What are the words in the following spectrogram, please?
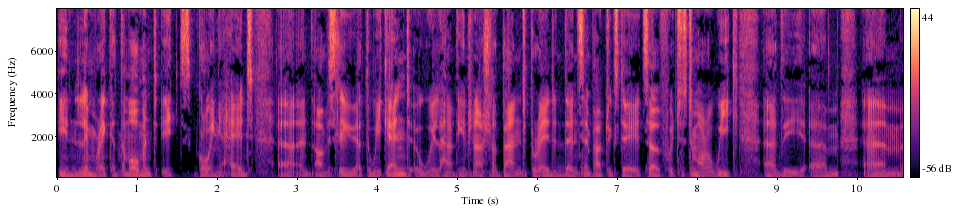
in Limerick at the moment. It's going ahead. Uh, and obviously, at the weekend, we'll have the International Band Parade and then St. Patrick's Day itself, which is tomorrow week, uh, the um, um,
